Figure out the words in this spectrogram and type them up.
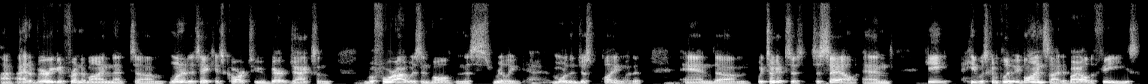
I, I had a very good friend of mine that um, wanted to take his car to Barrett Jackson before I was involved in this, really uh, more than just playing with it. And um, we took it to, to sale, and he he was completely blindsided by all the fees.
